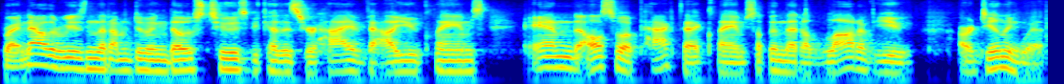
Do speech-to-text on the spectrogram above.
Right now, the reason that I'm doing those two is because it's your high value claims and also a PACT Act claim, something that a lot of you are dealing with.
